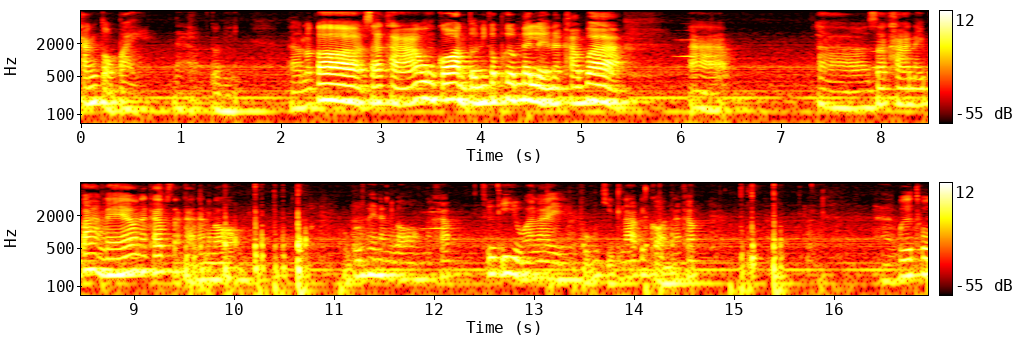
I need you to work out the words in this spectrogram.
ครั้งต่อไปนะครับตัวนี้นะแล้วก็สาขาองค์กรตัวนี้ก็เพิ่มได้เลยนะครับว่าอ่าอ่าสาขาไหนบ้างแล้วนะครับ สาขานางรองผมเพิ่มให้นางรองนะครับ ชื่อที่อยู่อะไร ผมขีดลาไปก่อนนะครับเบอร์โทร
